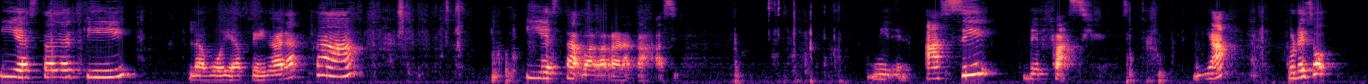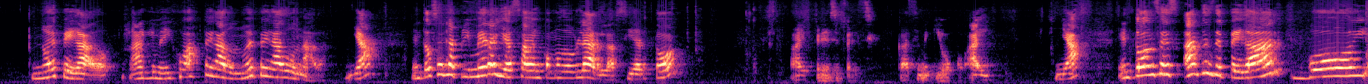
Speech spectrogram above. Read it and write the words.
y esta de aquí la voy a pegar acá, y esta va a agarrar acá, así. Miren, así de fácil, ¿ya? Por eso no he pegado. Alguien me dijo, has pegado, no he pegado nada, ¿ya? Entonces la primera ya saben cómo doblarla, ¿cierto? Ay, espérense, espérense, casi me equivoco. Ahí, ¿ya? Entonces, antes de pegar, voy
